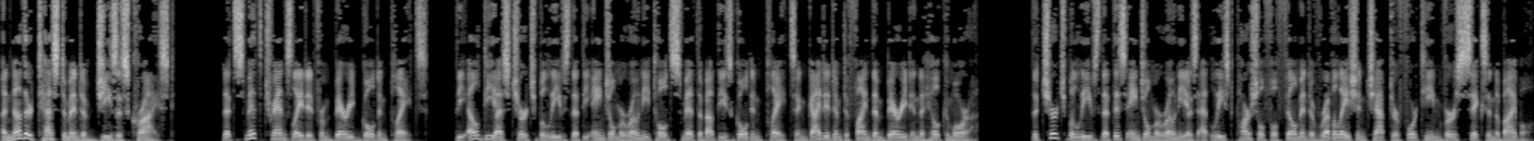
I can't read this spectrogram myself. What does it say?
"...another testament of Jesus Christ", that Smith translated from buried golden plates. The LDS Church believes that the angel Moroni told Smith about these golden plates and guided him to find them buried in the hill Cumorah. The Church believes that this angel Moroni is at least partial fulfillment of Revelation chapter 14 verse 6 in the Bible.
